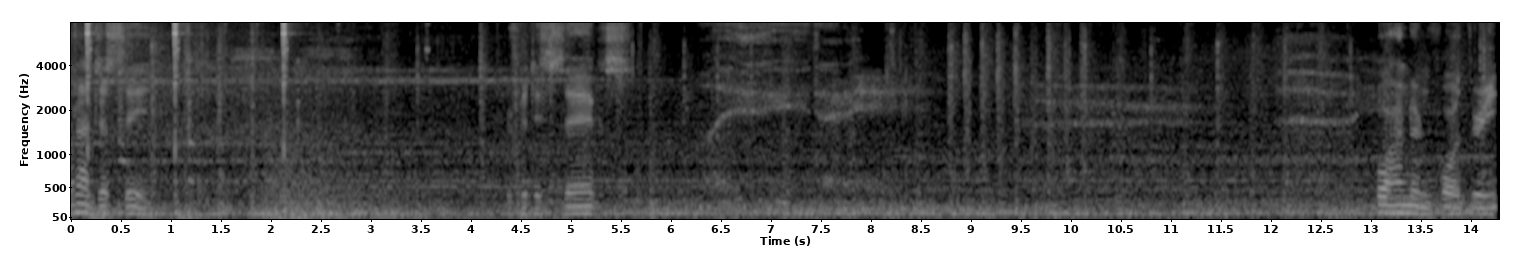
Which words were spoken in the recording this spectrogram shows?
What did I just see? 404.3.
